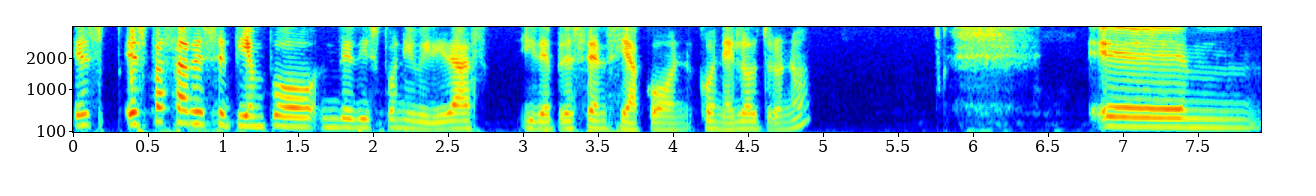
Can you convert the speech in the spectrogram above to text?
es, pasar ese tiempo de disponibilidad y de presencia con, el otro, ¿no? Em,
